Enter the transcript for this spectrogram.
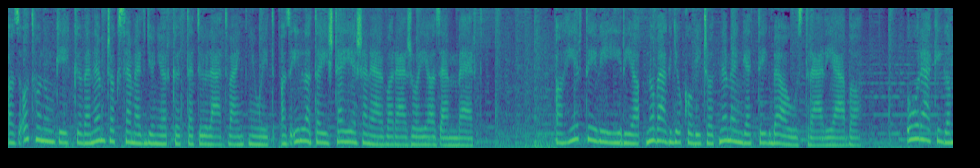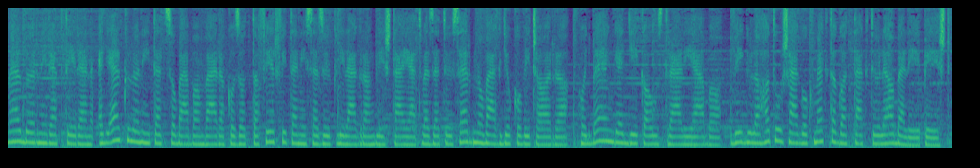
Az otthonunk égköve nem csak szemet gyönyörködtető látványt nyújt, az illata is teljesen elvarázsolja az embert. A Hír TV írja, Novák Gyokovicsot nem engedték be Ausztráliába. Órákig a Melbourne reptéren egy elkülönített szobában várakozott a férfi teniszezők világranglistáját vezető szerb Novák Djokovic arra, hogy beengedjék Ausztráliába, végül a hatóságok megtagadták tőle a belépést.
